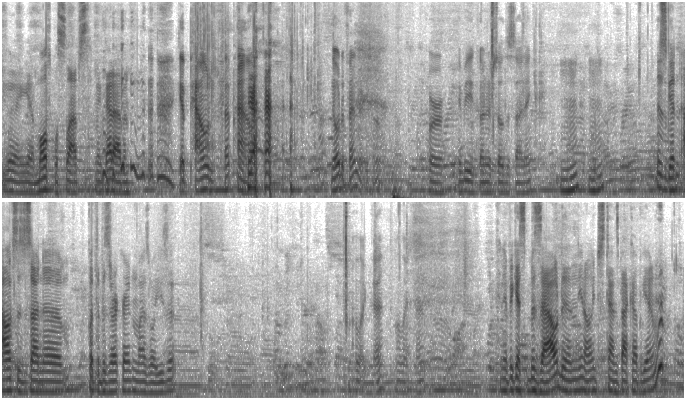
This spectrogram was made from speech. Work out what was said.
you gotta get multiple slaps to make that happen. Get pound. Pound. no defenders, huh? Or maybe Gunnar's still deciding. this is good. Alex is deciding to put the Berserker in. Might as well use it. I like that. I like that. And if it gets bezowed, then you know he just stands back up again. Oh,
